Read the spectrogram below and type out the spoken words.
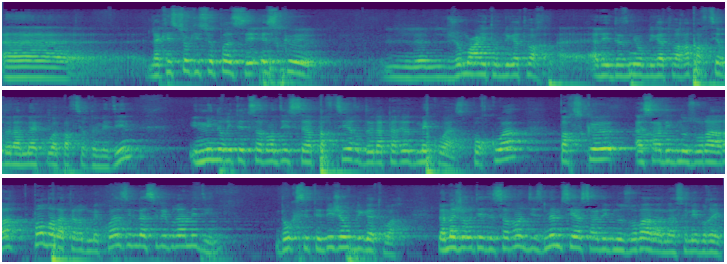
Euh, la question qui se pose, c'est est-ce que le, Jumu'ah est obligatoire, euh, elle est devenue obligatoire à partir de la Mecque ou à partir de Médine? Une minorité de savants disent c'est à partir de la période mécoise. Pourquoi? Parce que As'ad ibn Zurara, pendant la période mécoise, il l'a célébré à Médine. Donc c'était déjà obligatoire. La majorité des savants disent même si As'ad ibn Zurar l'a célébrée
